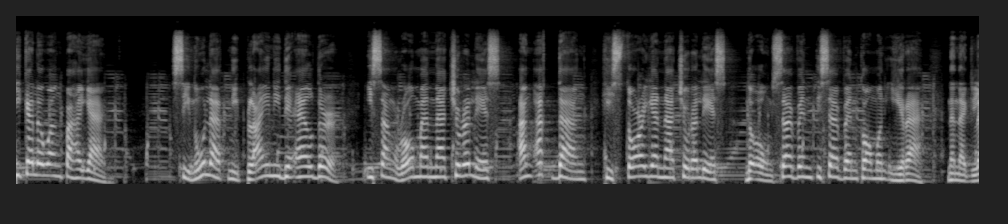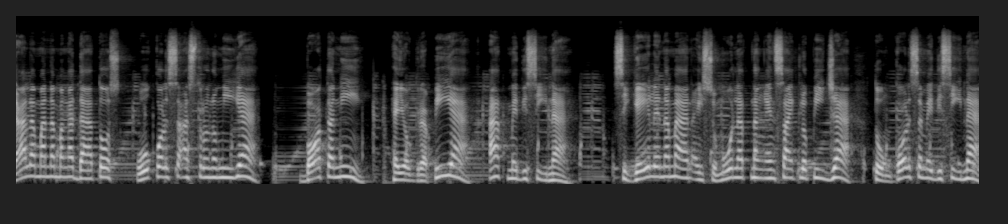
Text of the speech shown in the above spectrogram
Ikalawang pahayag. Sinulat ni Pliny the Elder, isang Roman naturalist, ang akdang Historia Naturalis noong 77 Common Era na naglalaman ng mga datos ukol sa astronomiya, botany, heograpiya at medisina. Si Gale naman ay sumulat ng encyclopedia tungkol sa medisina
